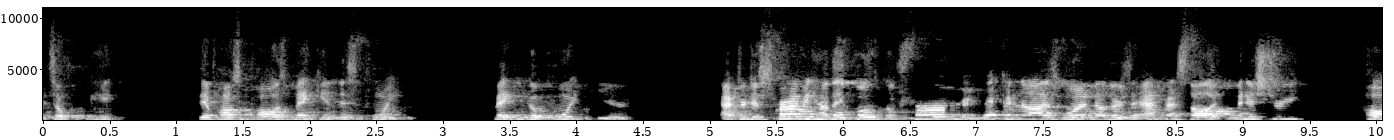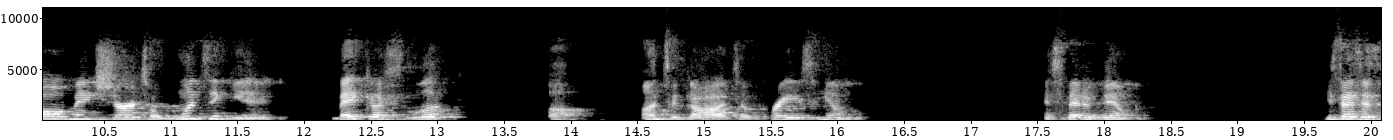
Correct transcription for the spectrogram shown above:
It's a he, the Apostle Paul is making this point, making a point here. After describing how they both affirm and recognize one another's apostolic ministry, Paul makes sure to once again make us look up unto God to praise Him instead of them. He says it's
